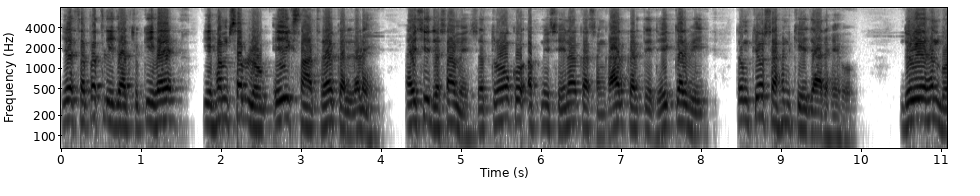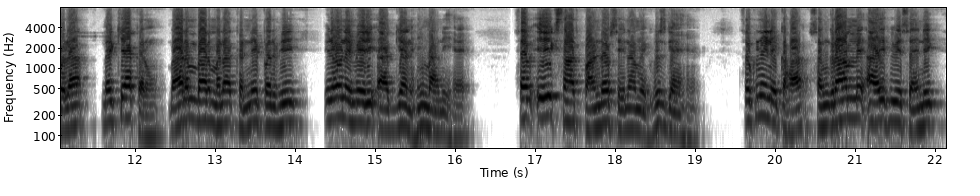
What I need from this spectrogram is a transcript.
यह शपथ ली जा चुकी है कि हम सब लोग एक साथ रहकर लड़ें। ऐसी दशा में शत्रुओं को अपनी सेना का संहार करते देखकर भी तुम क्यों सहन किए जा रहे हो? दुर्योधन बोला, मैं क्या करूँ? बारंबार मना करने पर भी इन्होंने मेरी आज्ञा नहीं मानी है। सब एक साथ पांडव सेना में घुस गए हैं। सुखनी ने कहा, संग्राम में आए हुए सैनिक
